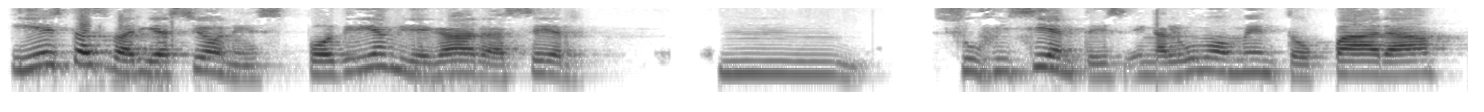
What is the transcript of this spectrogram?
Y estas variaciones podrían llegar a ser mm, suficientes en algún momento para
